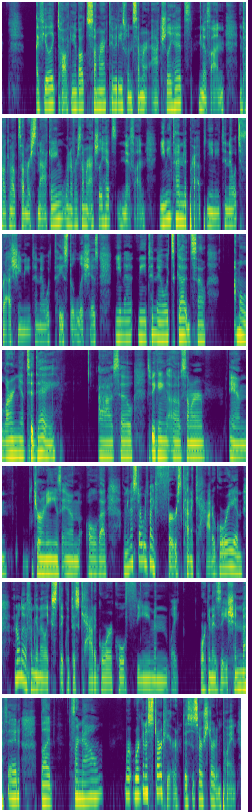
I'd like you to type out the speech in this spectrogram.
I feel like talking about summer activities when summer actually hits, no fun. And talking about summer snacking whenever summer actually hits, no fun. You need time to prep. You need to know what's fresh. You need to know what tastes delicious. You need to know what's good. So I'm going to learn you today. Uh, so speaking of summer and journeys and all of that, I'm going to start with my first kind of category. And I don't know if I'm going to like stick with this categorical theme and like organization method, but for now, we're, we're going to start here. This is our starting point.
